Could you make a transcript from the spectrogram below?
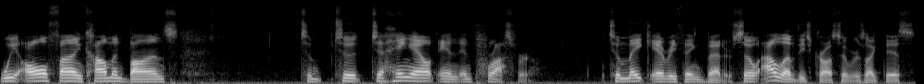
We all find common bonds to to, to hang out and, and prosper, to make everything better. So I love these crossovers like this.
